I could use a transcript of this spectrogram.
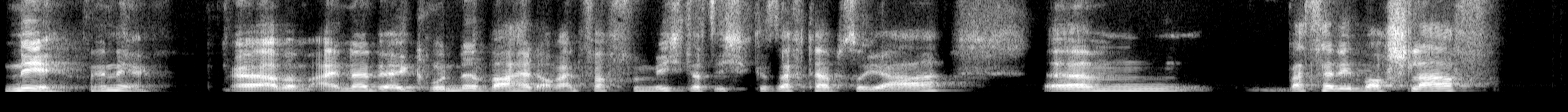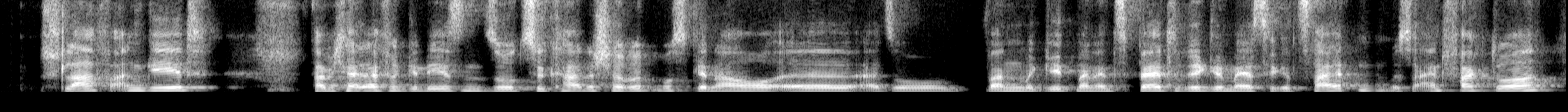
Nee, nee, nee. Äh, aber einer der Gründe war halt auch einfach für mich, dass ich gesagt habe, so ja, ähm, was halt eben auch Schlaf, Schlaf angeht, habe ich halt einfach gelesen, so zykadischer Rhythmus, genau, äh, also wann geht man ins Bett, regelmäßige Zeiten, ist ein Faktor.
